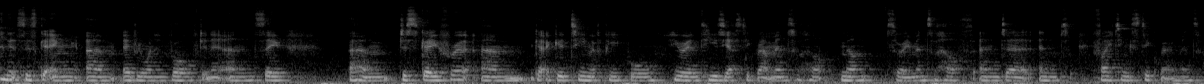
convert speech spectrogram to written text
And it's just getting um, everyone involved in it. And so um, just go for it, um, get a good team of people who are enthusiastic about mental health, mel- sorry, mental health and, uh, and fighting stigma and mental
